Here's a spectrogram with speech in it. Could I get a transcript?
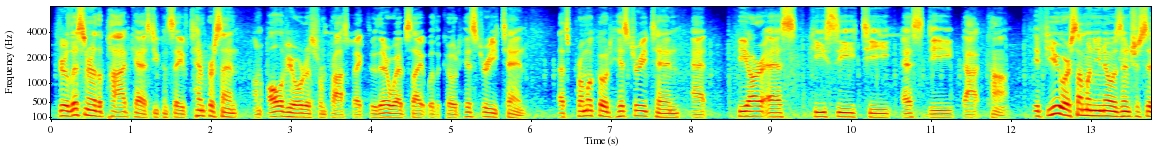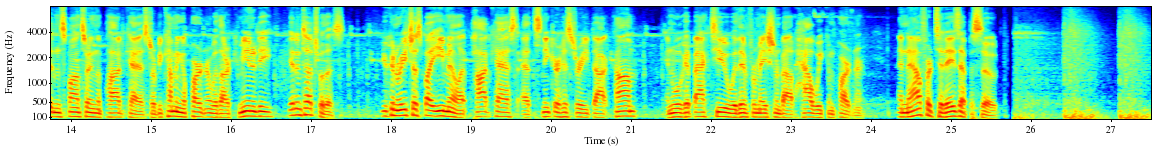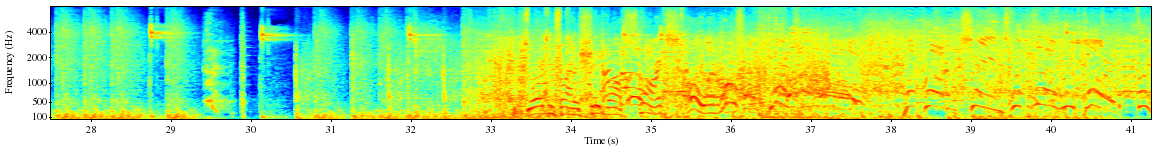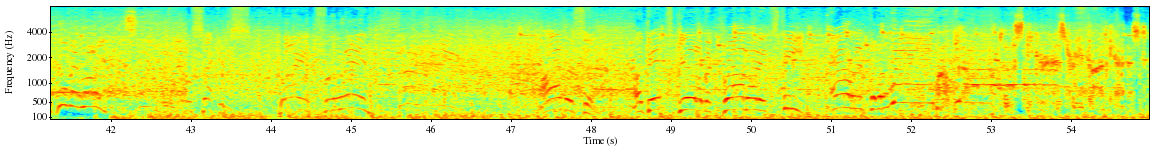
If you're a listener of the podcast, you can save 10% on all of your orders from Prospect through their website with the code HISTORY10. That's promo code HISTORY10 at prspctsd.com. If you or someone you know is interested in sponsoring the podcast or becoming a partner with our community, get in touch with us. You can reach us by email at podcast at sneakerhistory.com, and we'll get back to you with information about how we can partner. And now for today's episode. Jordan trying to shake off oh! Starks. Oh, what a move! LeBron James with no regard for human life. Final seconds. Bryant for the win. Iverson against Gill. The crowd on its feet. Allen for the win. Yeah! to the Sneaker History Podcast.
